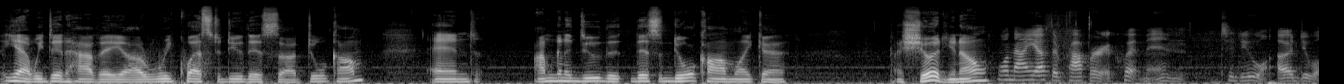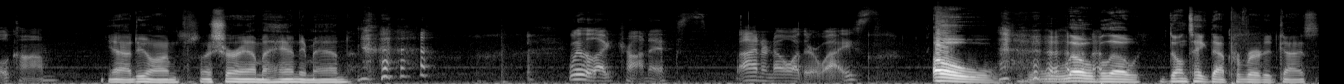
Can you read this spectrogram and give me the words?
Yeah, we did have a uh, request to do this uh, dual comm, and I'm gonna do the this dual comm like uh, I should, you know. Well, now you have the proper equipment to do a dual comm. Yeah, I do. I'm. I sure am a handyman. With electronics. I don't know otherwise. Oh, low blow. Don't take that perverted, guys.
